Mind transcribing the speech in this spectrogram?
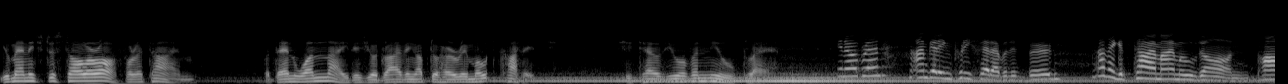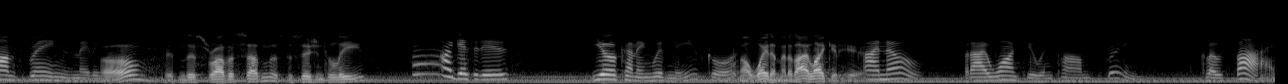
You manage to stall her off for a time. But then one night, as you're driving up to her remote cottage, she tells you of a new plan. You know, Brent, I'm getting pretty fed up with this burg. I think it's time I moved on. Palm Springs, maybe. Oh? Isn't this rather sudden, this decision to leave? Mm, I guess it is. You're coming with me, of course. Now, wait a minute. I like it here. I know, but I want you in Palm Springs, close by.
